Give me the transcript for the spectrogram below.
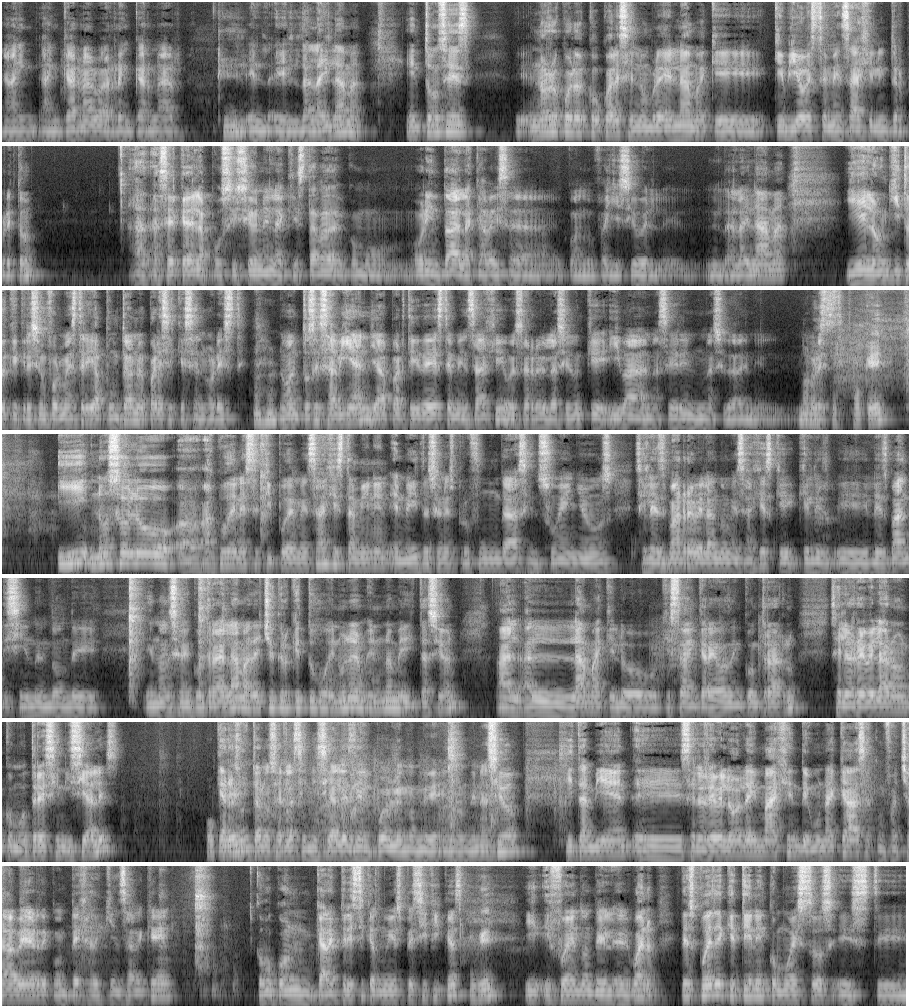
a- a encarnar o a reencarnar el, el Dalai Lama. Entonces, no recuerdo cu- cuál es el nombre del lama que, que vio este mensaje y lo interpretó a- acerca de la posición en la que estaba como orientada la cabeza cuando falleció el- el Dalai Lama. Y el honguito que creció en forma de estrella apuntaban, me parece que es el noreste, Ujú. ¿no? Entonces sabían ya a partir de este mensaje o esa revelación que iba a nacer en una ciudad en el Noreste. noreste. Ok. Y no solo ah, acuden a este tipo de mensajes, también en, en meditaciones profundas, en sueños, se les van revelando mensajes que, que les, eh, les van diciendo en dónde, en dónde se va a encontrar el lama. De hecho, creo que tuvo en una, en una meditación al, al lama que, lo, que estaba encargado de encontrarlo, se le revelaron como tres iniciales Ok. que resultaron ser las iniciales del pueblo en donde, en donde nació. Y también eh, se le reveló la imagen de una casa con fachada verde, con teja de quién sabe qué, como con características muy específicas. Ok. Y, y fue en donde, el, el- bueno, después de que tienen como estos, este,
